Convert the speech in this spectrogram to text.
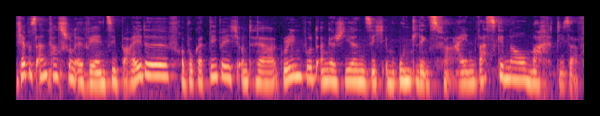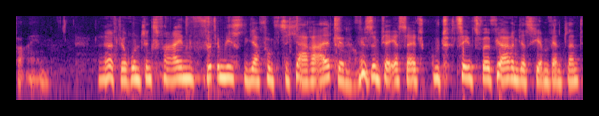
Ich habe es anfangs schon erwähnt. Sie beide, Frau Burkhardt-Liebig und Herr Greenwood, engagieren sich im Rundlingsverein. Was genau macht dieser Verein? Ja, der Rundlingsverein wird im nächsten Jahr 50 Jahre alt. Genau. Wir sind ja erst seit gut 10, 12 Jahren jetzt hier im Wendland.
